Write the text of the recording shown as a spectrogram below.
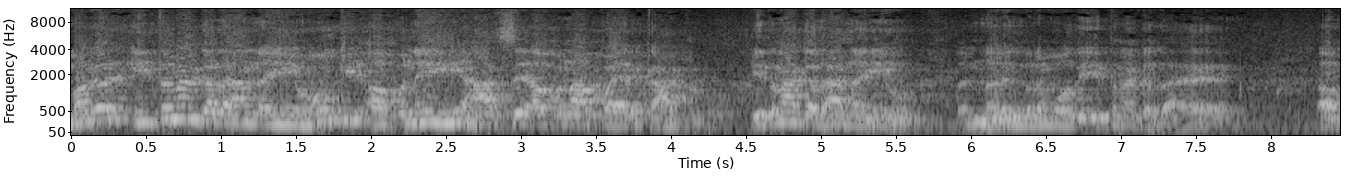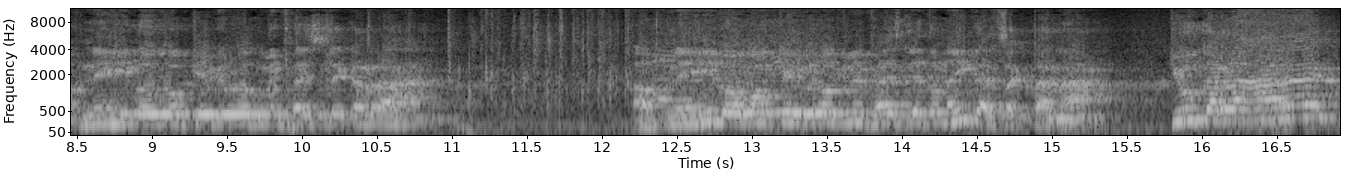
मगर इतना गधा नहीं हो कि अपने ही हाथ से अपना पैर काट लो। इतना गधा नहीं हो। तो नरेंद्र मोदी इतना गधा है। अपने ही लोगों के विरोध में फैसले कर रहा है। अपने ही लोगों के विरोध में फैसले तो नहीं कर सकता ना। क्यों कर रहा है?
